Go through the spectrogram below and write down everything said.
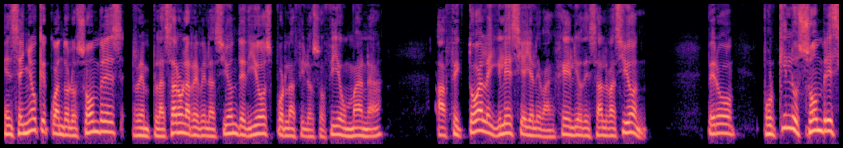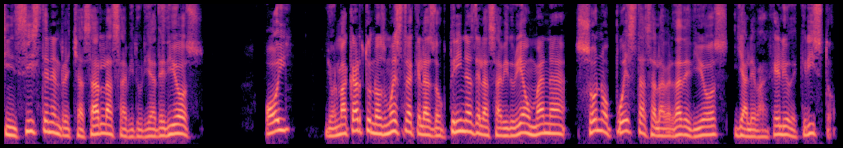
enseñó que cuando los hombres reemplazaron la revelación de Dios por la filosofía humana, afectó a la Iglesia y al Evangelio de salvación. Pero, ¿por qué los hombres insisten en rechazar la sabiduría de Dios? Hoy John MacArthur nos muestra que las doctrinas de la sabiduría humana son opuestas a la verdad de Dios y al Evangelio de Cristo.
